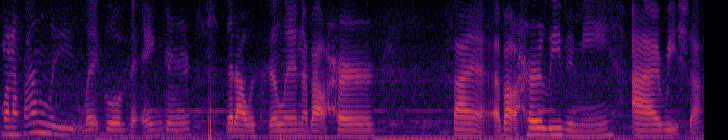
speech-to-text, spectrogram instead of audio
when I finally let go of the anger that I was feeling about her about her leaving me, I reached out.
